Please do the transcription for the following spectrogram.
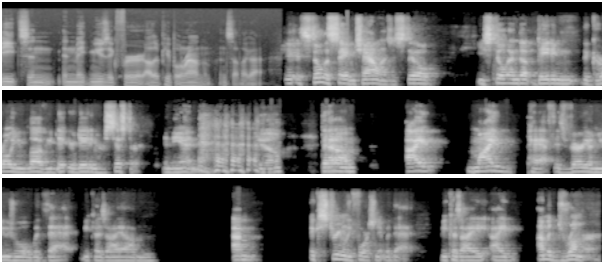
beats and and make music for other people around him and stuff like that. It's still the same challenge. It's still you still end up dating the girl you love. You date you're dating her sister in the end. you know that um i my path is very unusual with that because i um i'm extremely fortunate with that because i i i'm a drummer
